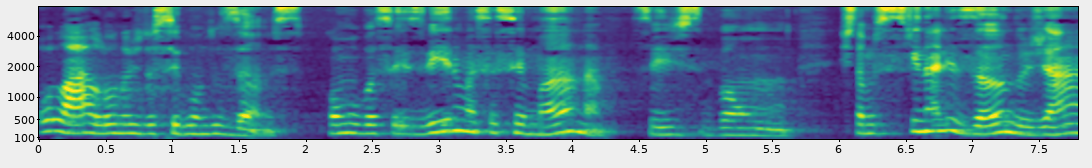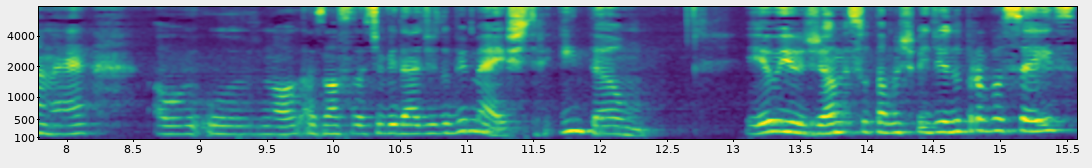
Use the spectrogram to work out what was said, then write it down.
Olá, alunos dos segundos anos. Como vocês viram essa semana, vocês vão estamos finalizando já, né, as nossas atividades do bimestre. Então, eu e o Jamerson estamos pedindo para vocês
